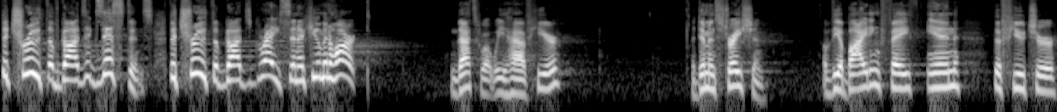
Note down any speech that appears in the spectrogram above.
the truth of God's existence, the truth of God's grace in a human heart. That's what we have here a demonstration of the abiding faith in the future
